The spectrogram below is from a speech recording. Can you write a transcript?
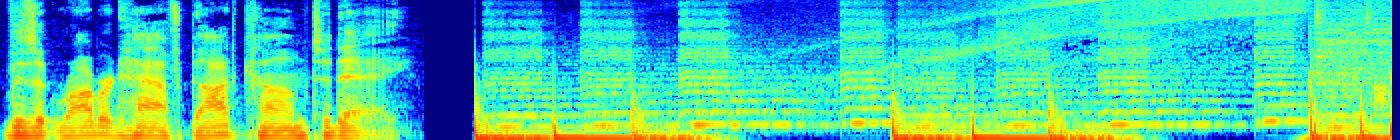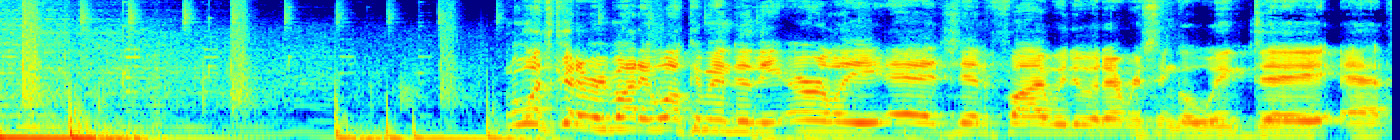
Visit RobertHalf.com today. What's good, everybody? Welcome into the Early Edge in 5. We do it every single weekday at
